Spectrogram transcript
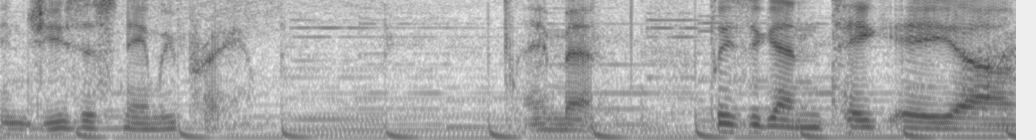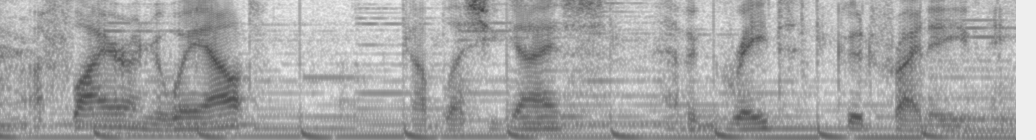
In Jesus' name we pray. Amen. Please again take a, um, a flyer on your way out. God bless you guys. Have a great Good Friday evening.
